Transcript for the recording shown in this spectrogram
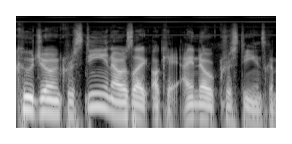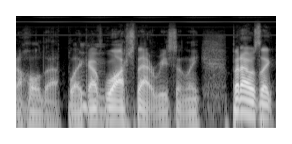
Cujo and Christine, I was like, okay, I know Christine's going to hold up. Like I've watched that recently. But I was like,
